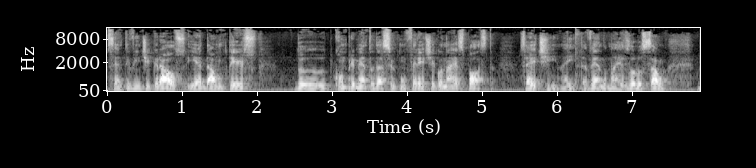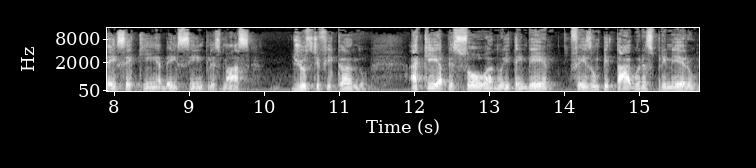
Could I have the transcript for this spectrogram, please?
120 graus e ia dar um terço do comprimento da circunferência, chegou na resposta. Certinho, aí, tá vendo? Uma resolução bem sequinha, bem simples, mas justificando. Aqui a pessoa, no item B, fez um Pitágoras primeiro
